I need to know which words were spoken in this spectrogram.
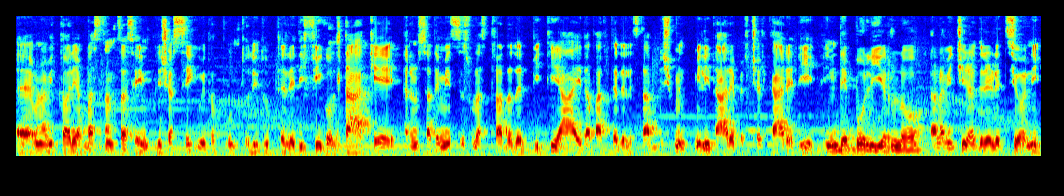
eh, una vittoria abbastanza semplice a seguito appunto di tutte le difficoltà che erano state messe sulla strada del PTI da parte dell'establishment militare per cercare di indebolirlo alla vigilia delle elezioni.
